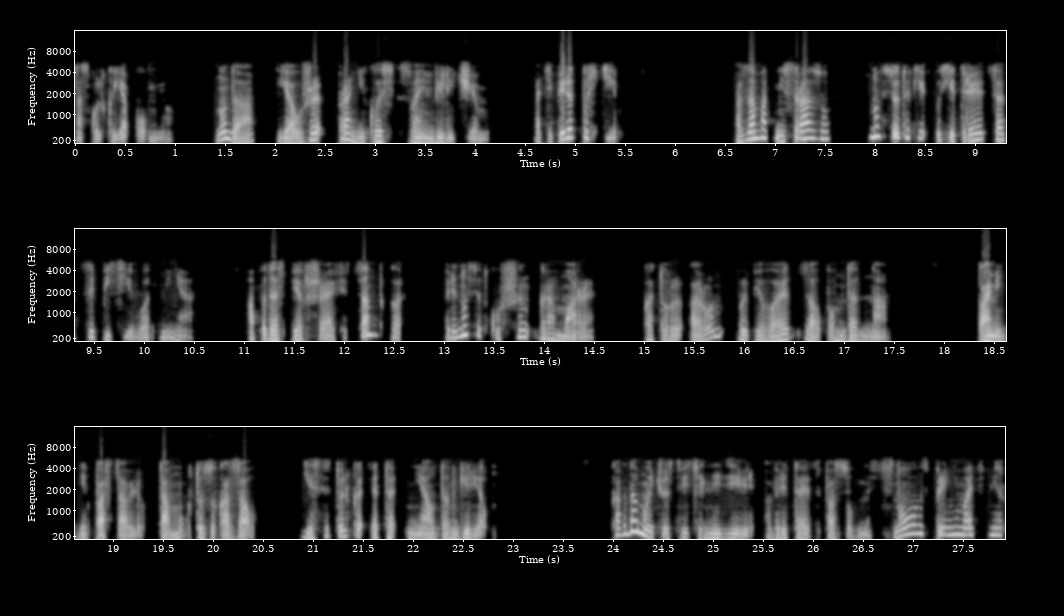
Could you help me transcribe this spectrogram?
насколько я помню. Ну да, я уже прониклась своим величием. А теперь отпусти. Азамат не сразу, но все-таки ухитряется отцепить его от меня. А подоспевшая официантка приносит кувшин граммары, которую Арон выпивает залпом до дна. Памятник поставлю тому, кто заказал, если только это не Алтангерел. Когда мой чувствительный деверь обретает способность снова воспринимать мир,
